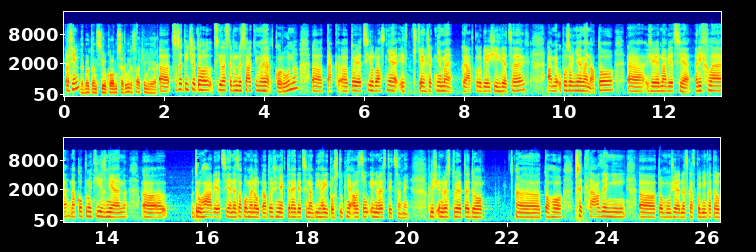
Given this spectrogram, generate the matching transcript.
Prosím? Nebyl ten cíl kolem 70 miliard? Eh, co se týče toho cíle 70 miliard korun, eh, tak eh, to je cíl vlastně i v těch, řekněme, krátkodobějších věcech a my upozorňujeme na to, že jedna věc je rychlé nakopnutí změn, Druhá věc je nezapomenout na to, že některé věci nabíhají postupně, ale jsou investicemi. Když investujete do toho předcházení eh, tomu, že je dneska v podnikatel,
